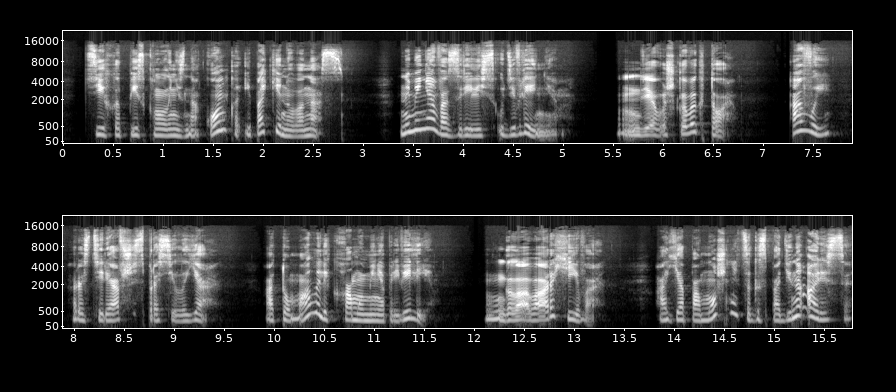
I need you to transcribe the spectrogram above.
— тихо пискнула незнакомка и покинула нас. На меня воззрились с удивлением. «Девушка, вы кто?» «А вы?» — растерявшись, спросила я. «А то мало ли к кому меня привели». «Глава архива». «А я помощница господина Ариса.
